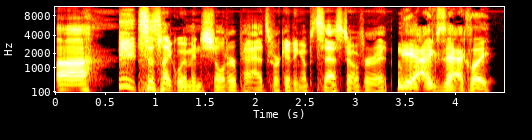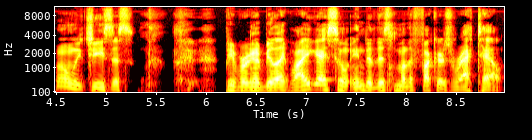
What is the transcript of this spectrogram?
Uh This is like women's shoulder pads. We're getting obsessed over it. yeah, exactly. Holy Jesus. People are gonna be like, why are you guys so into this motherfucker's rat tail?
